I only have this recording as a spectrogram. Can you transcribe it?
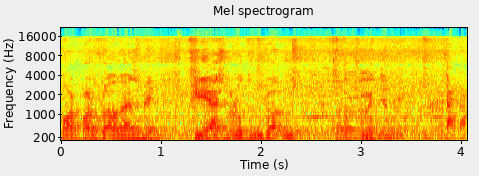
পরপর ব্লগ আসবে। ফিরে আসব নতুন ব্লগ নিয়ে, ততক্ষণের জন্য। টাটা।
